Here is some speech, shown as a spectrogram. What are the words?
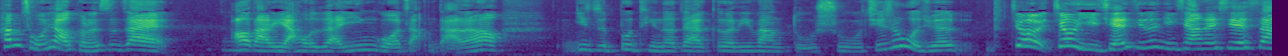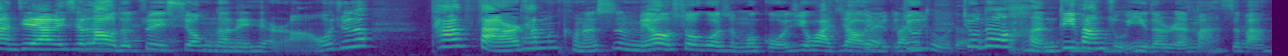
他们从小可能是在澳大利亚或者在英国长大，然后一直不停的在各个地方读书。其实我觉得，就就以前，其实你像那些上街啊，那些闹得最凶的那些人啊，我觉得。他反而他们可能是没有受过什么国际化教育的，就就那种很地方主义的人嘛，是吧？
